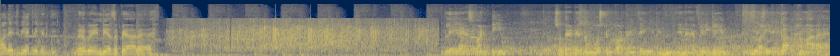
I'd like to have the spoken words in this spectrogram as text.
नॉलेज भी है क्रिकेट की मेरे को इंडिया से प्यार है Play as one team. So that is the most important thing in in every game. और ये कप हमारा है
